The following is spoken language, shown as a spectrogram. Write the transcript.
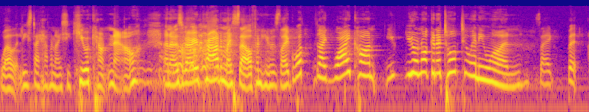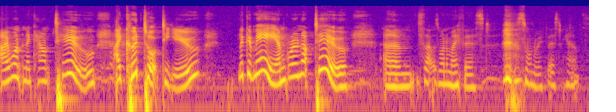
"Well, at least I have an ICQ account now," and I was very proud of myself. And he was like, "What? Like, why can't you? You're not going to talk to anyone?" It's like, "But I want an account too. I could talk to you. Look at me. I'm grown up too." Um, so that was one of my first. That's one of my first accounts.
